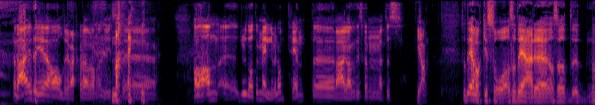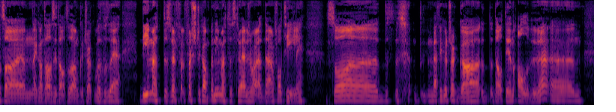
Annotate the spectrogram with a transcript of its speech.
Nei, de har aldri vært glad i hverandre, de. Nei. det, han, han, eh, Drew Doughty melder vel omtrent uh, hver gang de skal møtes. Ja. Så det var ikke så Altså, det er eh, Altså, altså Jeg kan ta sitatet da om det, de møttes vel Første kampen de møttes, tror jeg, eller det er i hvert fall tidlig. Så eh, Matthew Kachuk ga Doughty en albue. eh,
